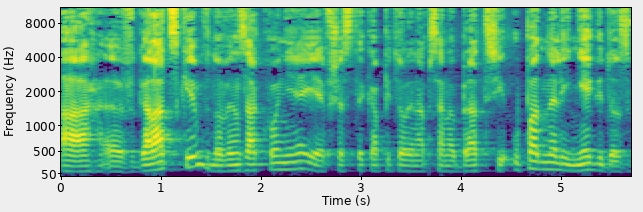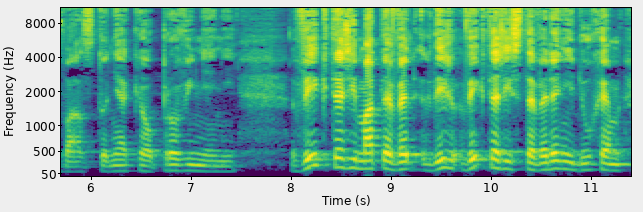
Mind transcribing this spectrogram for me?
A e, v Galackém, v Novém zákoně, je v 6. kapitole napsáno, bratři, upadne-li někdo z vás do nějakého provinění, vy, kteří, máte, když, vy, kteří jste vedení duchem,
